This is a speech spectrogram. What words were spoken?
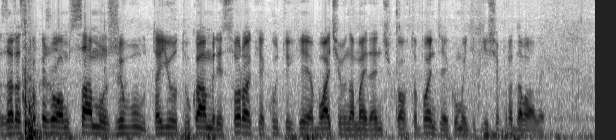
Зараз покажу вам саму живу Toyota Camry 40, яку тільки я бачив на майданчику автопонті, яку ми тільки ще продавали.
